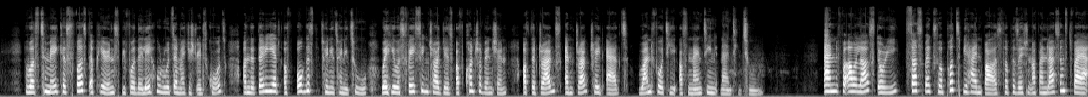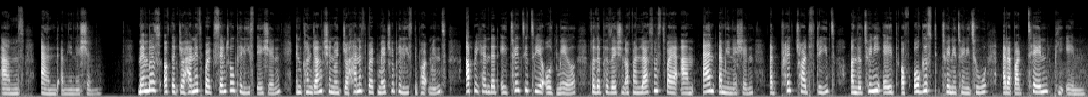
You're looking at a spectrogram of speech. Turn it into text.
He was to make his first appearance before the Lehurutshe Magistrates Court on the 30th of August 2022, where he was facing charges of contravention of the Drugs and Drug Trade Act 140 of 1992. And for our last story, suspects were put behind bars for possession of unlicensed firearms and ammunition. Members of the Johannesburg Central Police Station, in conjunction with Johannesburg Metro Police Department, apprehended a 22 year old male for the possession of unlicensed firearm and ammunition at Pritchard Street on the 28th of August 2022 at about 10 p.m.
